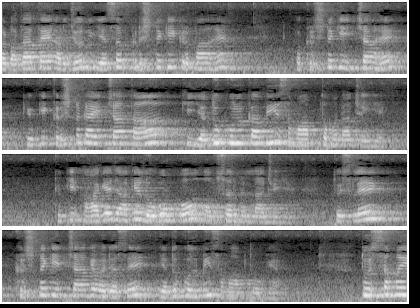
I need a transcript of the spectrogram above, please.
और बताते हैं, अर्जुन, ये सब कृष्ण की कृपा है और कृष्ण की इच्छा है, क्योंकि कृष्ण का इच्छा था कि यदुकुल का भी समाप्त होना चाहिए, क्योंकि आगे जाके लोगों को अवसर मिलना चाहिए। तो इसलिए कृष्ण की इच्छा की वजह से यदुकुल भी समाप्त हो गया। तो इस समय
